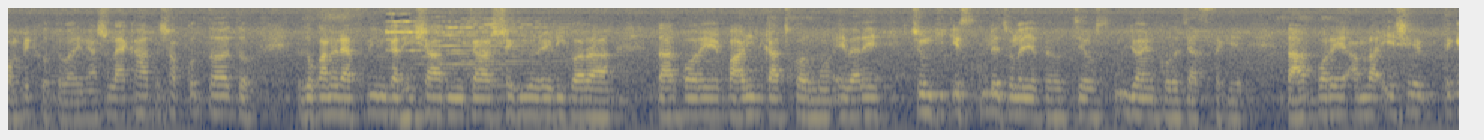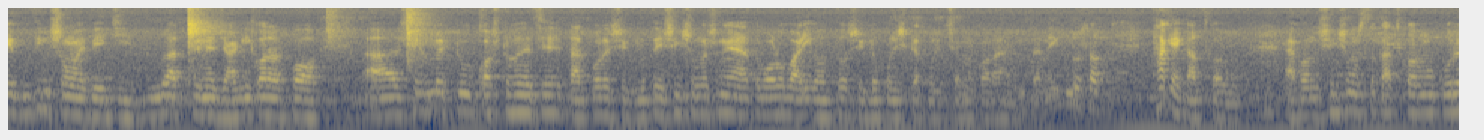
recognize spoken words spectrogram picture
কমপ্লিট করতে পারিনি। আসলে একা হাতে সব করতে হয় তো। দোকানের এতদিনকার হিসাব নিকাশ, সেগুলো রেডি করা, তারপরে বাড়ির কাজকর্ম, এবারে চুমকিকে স্কুলে চলে যেতে হচ্ছে, ও স্কুল জয়েন করেছে আজ থেকে। তারপরে আমরা এসে থেকে দুদিন সময় পেয়েছি। দু রাত ট্রেনে জার্নি করার পর সেগুলো একটু কষ্ট হয়েছে, তারপরে সেগুলোতে এসেই সঙ্গে সঙ্গে এত বড় বাড়ি ঘর তো সেগুলো পরিষ্কার পরিচ্ছন্ন করা হ্যান এগুলো সব থাকে কাজকর্ম। এখন সেই সমস্ত কাজকর্ম করে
